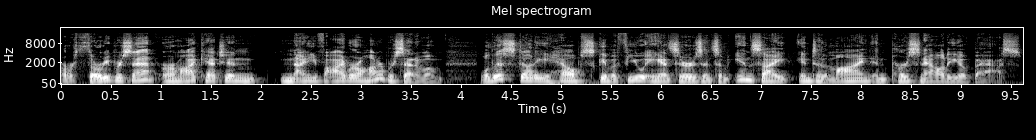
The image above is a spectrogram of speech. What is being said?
or 30%, or am I catching 95 or 100% of them? Well, this study helps give a few answers and some insight into the mind and personality of bass.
